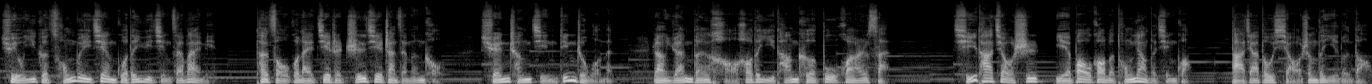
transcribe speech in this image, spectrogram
却有一个从未见过的狱警在外面。他走过来，接着直接站在门口，全程紧盯着我们，让原本好好的一堂课不欢而散。其他教师也报告了同样的情况。大家都小声的议论道：“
